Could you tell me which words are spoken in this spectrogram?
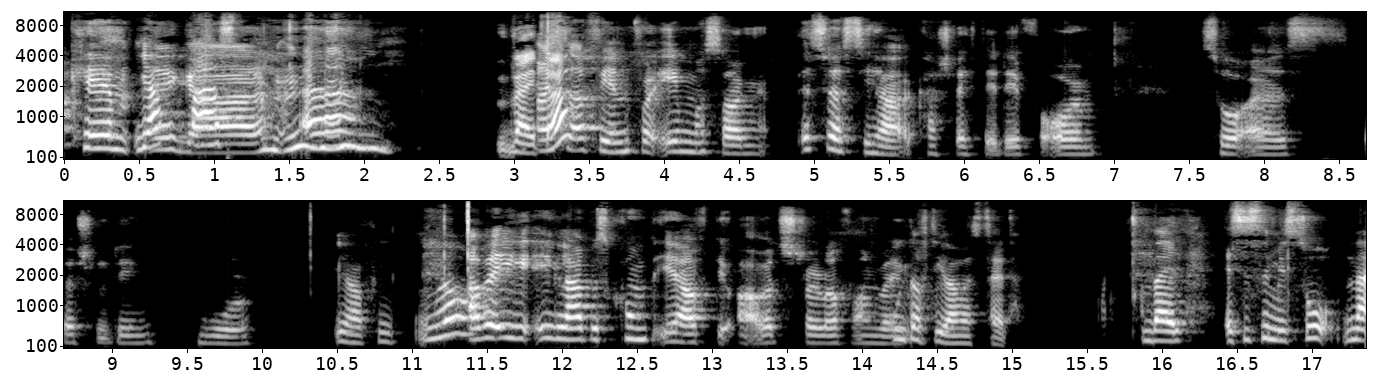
Okay, Ja, egal. ähm, weiter. Also auf jeden Fall, ich muss sagen, es wäre sicher keine schlechte Idee, vor allem so als Special-Ding wohl. Ja, viel, ja. Aber ich, ich glaube, es kommt eher auf die Arbeitsstelle drauf an, weil und auf die Jahreszeit. Weil es ist nämlich so, na,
